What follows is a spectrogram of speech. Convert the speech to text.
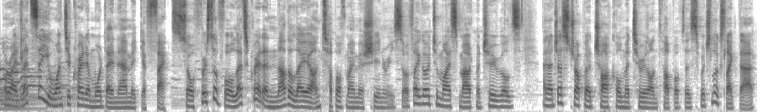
Alright, let's say you want to create a more dynamic effect. So first of all, let's create another layer on top of my machinery. So if I go to my smart materials and I just drop a charcoal material on top of this, which looks like that.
